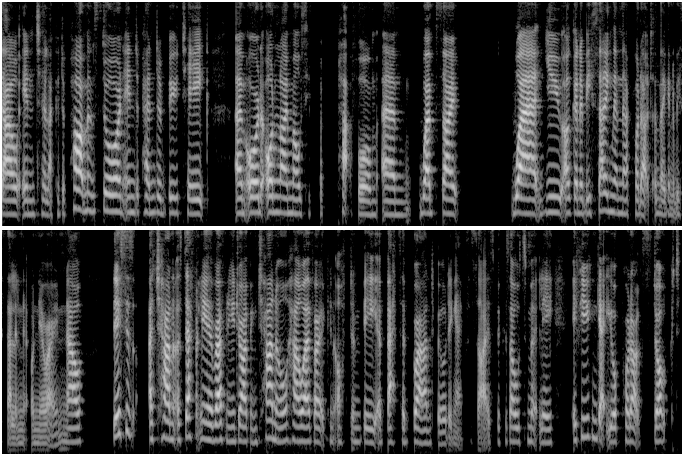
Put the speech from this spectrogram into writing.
sell into like a department store, an independent boutique, um, or an online multi platform um, website where you are going to be selling them their product and they're going to be selling it on your own. Now, this is a channel, it's definitely a revenue driving channel. However, it can often be a better brand building exercise because ultimately, if you can get your product stocked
